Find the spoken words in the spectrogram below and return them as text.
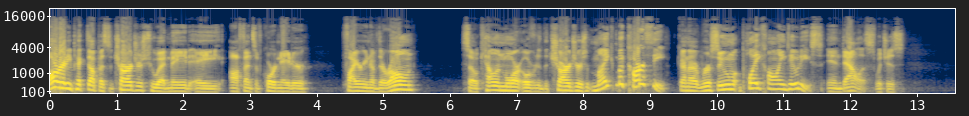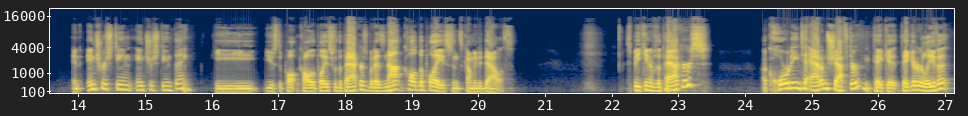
already picked up as the Chargers, who had made a offensive coordinator firing of their own. So Kellen Moore over to the Chargers. Mike McCarthy gonna resume play calling duties in Dallas, which is an interesting, interesting thing. He used to call the plays for the Packers, but has not called the plays since coming to Dallas. Speaking of the Packers, according to Adam Schefter, take it, take it or leave it,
